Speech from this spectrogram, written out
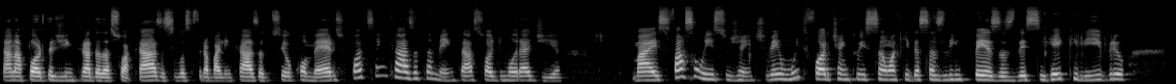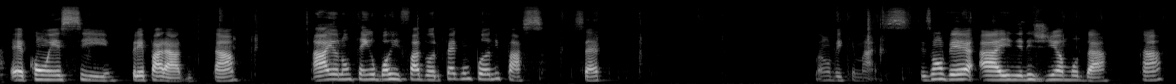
tá? Na porta de entrada da sua casa, se você trabalha em casa, do seu comércio, pode ser em casa também, tá? Só de moradia. Mas façam isso, gente. Veio muito forte a intuição aqui dessas limpezas, desse reequilíbrio é, com esse preparado, tá? Ah, eu não tenho borrifador. Pega um pano e passa, certo? Vamos ver o que mais. Vocês vão ver a energia mudar, tá?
